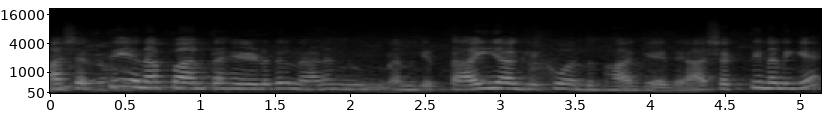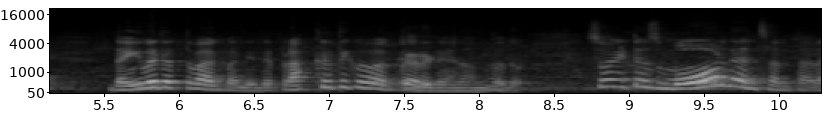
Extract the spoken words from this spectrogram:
ಆ ಶಕ್ತಿ ಏನಪ್ಪ ಅಂತ ಹೇಳಿದ್ರೆ ನಾಳೆ ನನಗೆ ತಾಯಿ ಆಗ್ಲಿಕ್ಕೂ ಒಂದು ಭಾಗ್ಯ ಇದೆ. ಆ ಶಕ್ತಿ ನನಗೆ ದೈವದತ್ವವಾಗಿ ಬಂದಿದೆ ಪ್ರಾಕೃತಿಕವಾಗಿ ಬಂದಿದೆ ಅನ್ನೋಂಥದ್ದು. So it is more than ಸಂತಾನ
